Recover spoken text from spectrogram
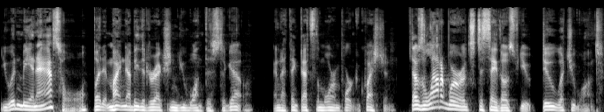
you wouldn't be an asshole, but it might not be the direction you want this to go. And I think that's the more important question. That was a lot of words to say those few. Do what you want.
